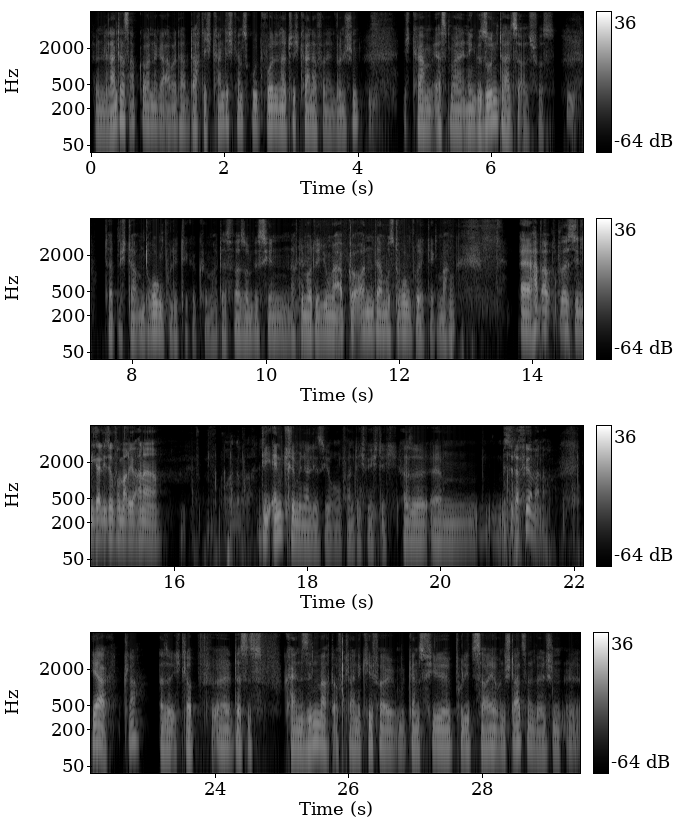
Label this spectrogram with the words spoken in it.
für eine Landtagsabgeordnete gearbeitet habe, dachte ich, kannte ich ganz gut, wurde natürlich keiner von den Wünschen. Ich kam erstmal in den Gesundheitsausschuss Hm. und habe mich da um Drogenpolitik gekümmert. Das war so ein bisschen nach dem Motto, junger Abgeordneter muss Drogenpolitik machen. Äh, hab, Du hast die Legalisierung von Marihuana vorangebracht. die Entkriminalisierung fand ich wichtig. Also ähm, Bist du dafür immer noch? ja, klar. Also ich glaube, äh, dass es keinen Sinn macht, auf kleine Kiffer mit ganz viel Polizei und Staatsanwälten äh,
